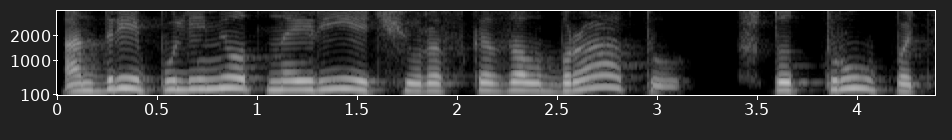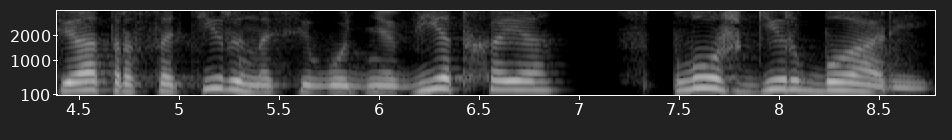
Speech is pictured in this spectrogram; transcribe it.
Андрей пулеметной речью рассказал брату, что труппа театра сатиры на сегодня ветхая, сплошь гербарий,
